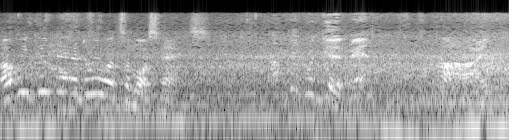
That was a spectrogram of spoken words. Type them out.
Are we good, man, or do we want some more snacks? I think we're good, man. Alright. Hey.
